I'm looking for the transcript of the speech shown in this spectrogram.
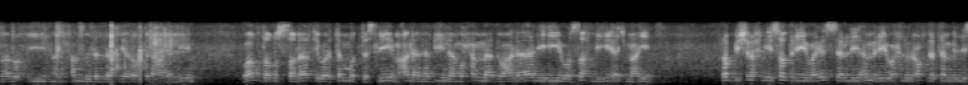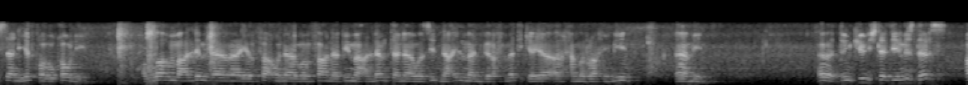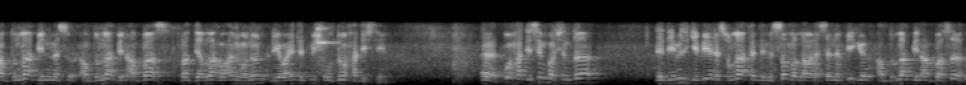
الرحمن الرحيم. الحمد لله رب العالمين وأفضل الصلاة وأتم التسليم على نبينا محمد وعلى آله وصحبه أجمعين. رب اشرح لي صدري ويسر لي أمري واحلل عقدة من لساني يفقه قولي. اللهم علمنا ما ينفعنا وانفعنا بما علمتنا وزدنا علما برحمتك يا أرحم الراحمين. آمين. Evet, dünkü işlediğimiz ders Abdullah bin Mesud, Abdullah bin Abbas radıyallahu anhu'nun rivayet etmiş olduğu hadisti. Evet, bu hadisin başında dediğimiz gibi Resulullah Efendimiz sallallahu aleyhi ve sellem bir gün Abdullah bin Abbas'ı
